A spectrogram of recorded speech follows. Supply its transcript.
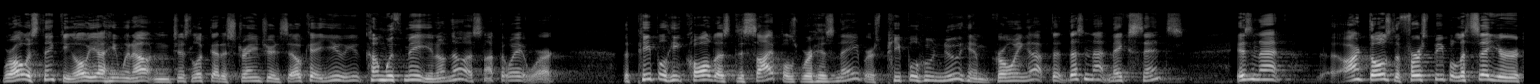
We're always thinking, oh yeah, he went out and just looked at a stranger and said, okay, you, you come with me. You know, no, that's not the way it worked. The people he called as disciples were his neighbors, people who knew him growing up. Doesn't that make sense? Isn't that aren't those the first people? Let's say you're,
